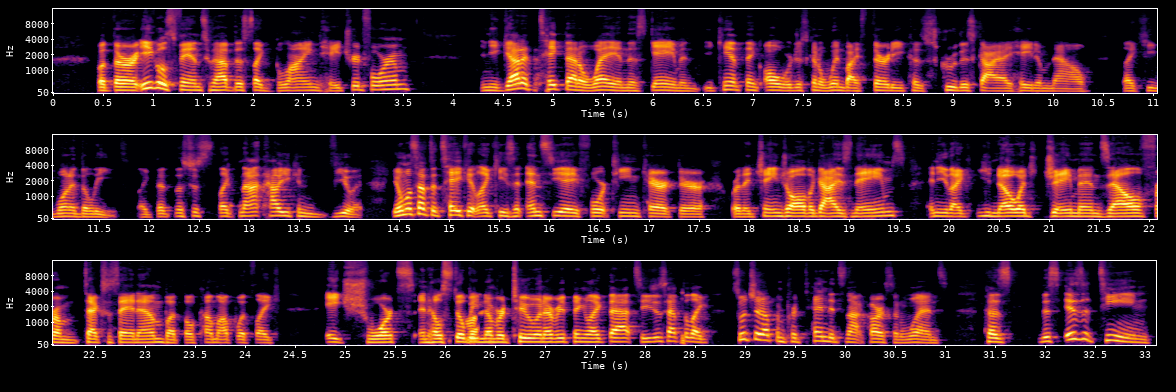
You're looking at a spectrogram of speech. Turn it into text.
But there are Eagles fans who have this like blind hatred for him. And you got to take that away in this game. And you can't think, oh, we're just going to win by 30 because screw this guy. I hate him now. like he wanted to leave. Like that, that's just like not how you can view it. You almost have to take it like he's an NCAA 14 character where they change all the guys' names and you like you know it's Jay Manziel from Texas A&M, but they'll come up with like H Schwartz and he'll still be number two and everything like that. So you just have to like switch it up and pretend it's not Carson Wentz because this is a team.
